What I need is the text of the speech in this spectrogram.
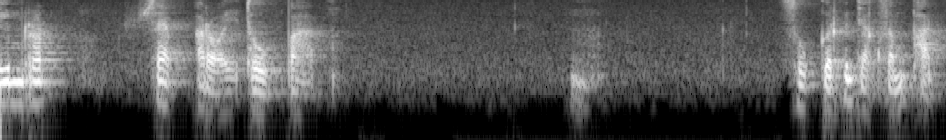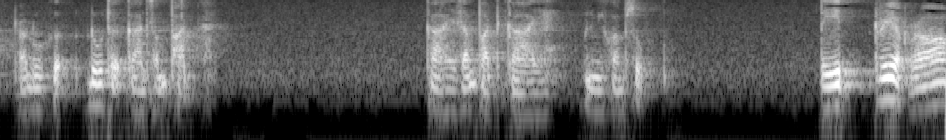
ลิ้มรสแซ่บอร่อยถูกปาก สุขเกิดขึ้นจากสัมผัส เราดูดูเถอะการสัมผัส กายสัมผัสกายมันมีความสุข ติดเรียกร้อง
